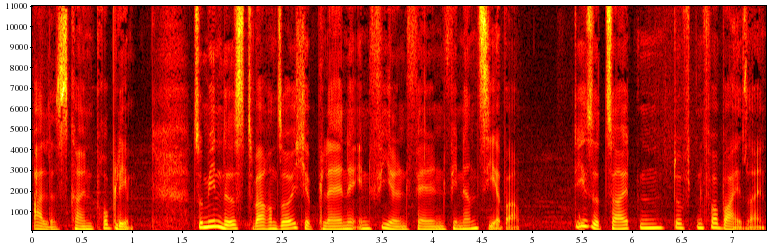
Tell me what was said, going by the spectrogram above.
alles kein Problem. Zumindest waren solche Pläne in vielen Fällen finanzierbar. Diese Zeiten dürften vorbei sein.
